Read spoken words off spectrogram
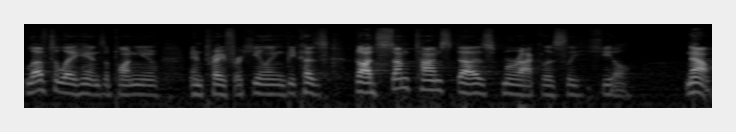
love to lay hands upon you and pray for healing because God sometimes does miraculously heal. Now,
